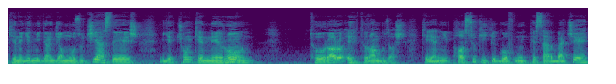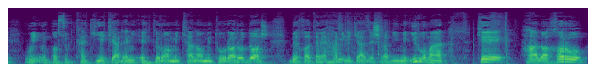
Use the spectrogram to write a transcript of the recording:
که نگید میدا اینجا موضوع چی هستش؟ میگه چون که نرون تورا رو احترام گذاشت. که یعنی پاسوکی که گفت اون پسر بچه روی اون پاسوک تکیه کرد یعنی احترام کلام تورا رو داشت. به خاطر همینه که ازش ربی مئیر اومد که حالاخا رو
